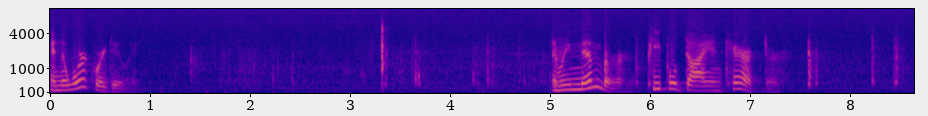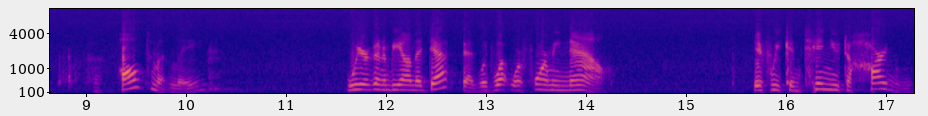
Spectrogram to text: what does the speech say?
in the work we're doing? And remember, people die in character. Ultimately, we are going to be on the deathbed with what we're forming now if we continue to harden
